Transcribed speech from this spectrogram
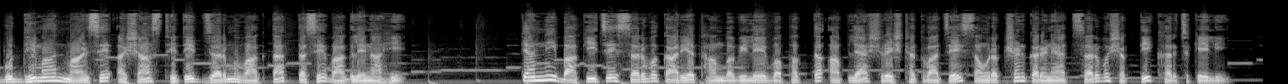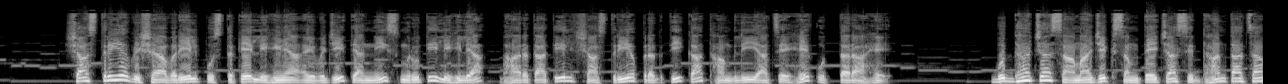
बुद्धिमान माणसे अशा स्थितीत जर्म वागतात तसे वागले नाही. त्यांनी बाकीचे सर्व कार्य थांबविले व फक्त आपल्या श्रेष्ठत्वाचे संरक्षण करण्यात सर्व शक्ती खर्च केली. शास्त्रीय विषयावरील पुस्तके लिहिण्याऐवजी त्यांनी स्मृती लिहिल्या भारतातील शास्त्रीय प्रगती का थांबली याचे हे उत्तर आहे. बुद्धाच्या सामाजिक समतेच्या सिद्धांताचा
